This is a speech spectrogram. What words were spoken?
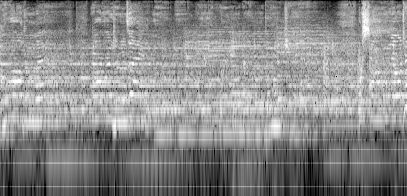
那的美，人。沉醉不。我想要追，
